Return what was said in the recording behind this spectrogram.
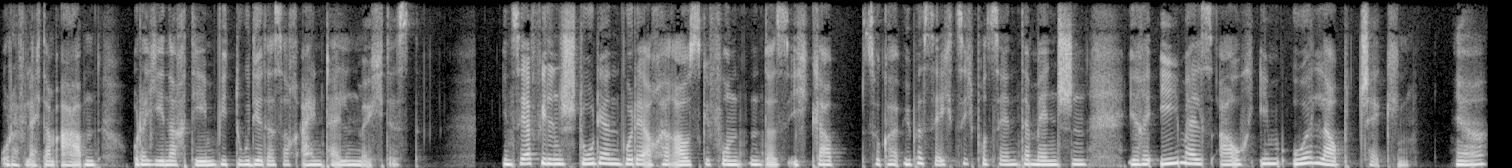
oder vielleicht am Abend oder je nachdem, wie du dir das auch einteilen möchtest. In sehr vielen Studien wurde auch herausgefunden, dass ich glaube, sogar über 60 Prozent der Menschen ihre E-Mails auch im Urlaub checken. Ja,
